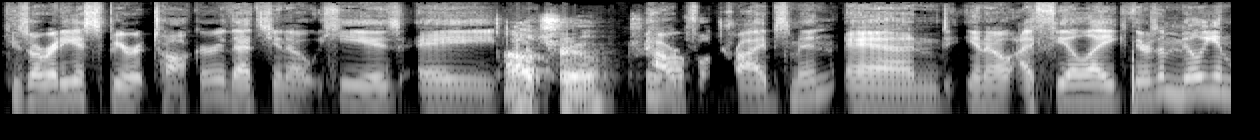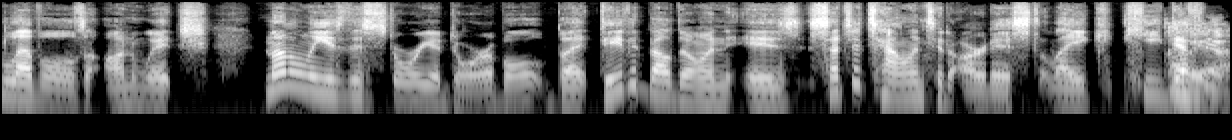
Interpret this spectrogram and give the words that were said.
he's already a spirit talker. That's you know, he is a Oh, true. True. powerful tribesman and you know i feel like there's a million levels on which not only is this story adorable but david baldeón is such a talented artist like he Oh, definitely yeah.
